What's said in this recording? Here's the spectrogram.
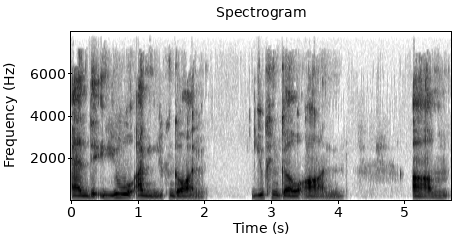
And you will I mean you can go on you can go on um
